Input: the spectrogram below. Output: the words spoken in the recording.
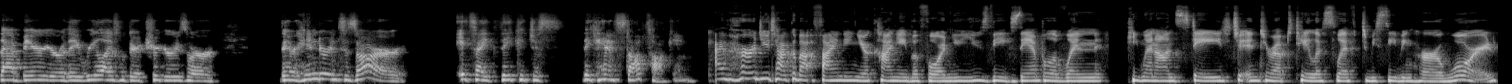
that barrier, they realize what their triggers or their hindrances are, it's like they could just they can't stop talking. I've heard you talk about finding your Kanye before, and you use the example of when he went on stage to interrupt Taylor Swift to receiving her award.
